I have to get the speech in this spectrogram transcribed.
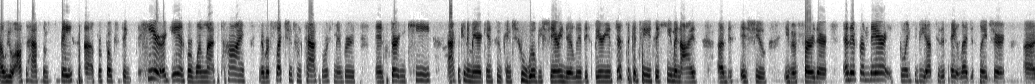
Uh, we will also have some space uh, for folks to hear again for one last time know, reflections from task force members and certain key African Americans who can who will be sharing their lived experience, just to continue to humanize uh, this issue even further. And then from there, it's going to be up to the state legislature uh,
